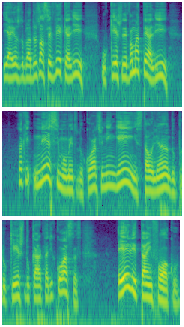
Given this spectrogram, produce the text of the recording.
E aí os dubladores, ó, você vê que ali o queixo dele, vamos até ali. Só que nesse momento do corte, ninguém está olhando pro queixo do cara que tá de costas. Ele tá em foco.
